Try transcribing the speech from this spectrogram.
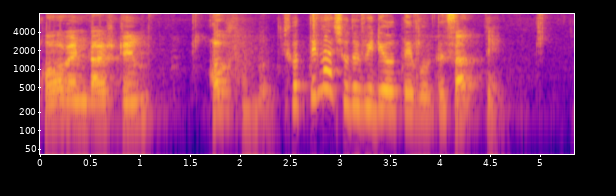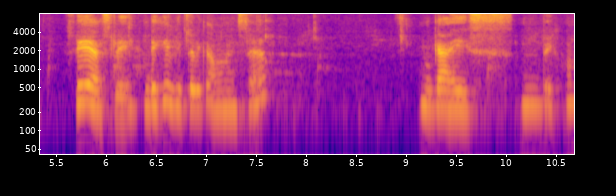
খুব ইন্টারেস্টিং খুব সুন্দর। সত্যি না? শুধু ভিডিওতে বলতেছি। সত্যি। সিরিয়াসলি দেখি ভিতরে কেমন হয়েছে। গাইস দেখুন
